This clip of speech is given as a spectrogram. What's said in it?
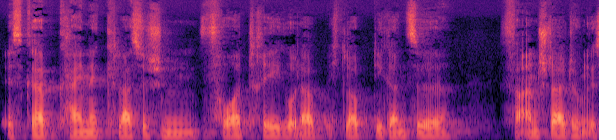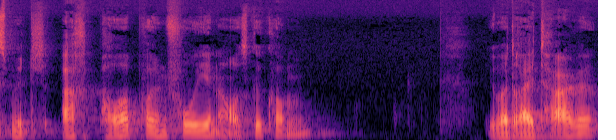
Es gab keine klassischen Vorträge oder ich glaube, die ganze Veranstaltung ist mit acht PowerPoint-Folien ausgekommen über drei Tage.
